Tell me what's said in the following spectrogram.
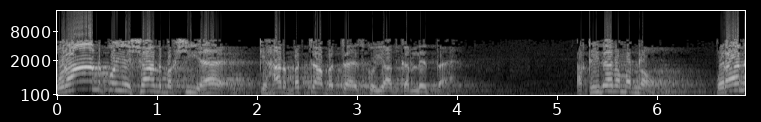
قرآن کو یہ شان بخشی ہے کہ ہر بچہ بچہ اس کو یاد کر لیتا ہے۔ عقیدہ نمبر نو، قرآن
